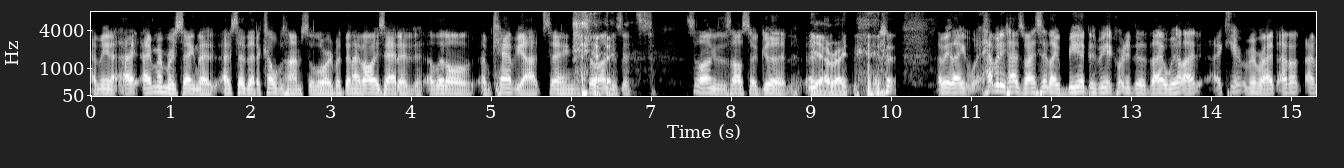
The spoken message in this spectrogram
I mean, I, I remember saying that. I've said that a couple times to the Lord, but then I've always added a little um, caveat saying, "So long as it's, so long as it's also good." Yeah, right. I mean, like, how many times have I said, like, "Be it to be according to Thy will"? I I can't remember. I I don't. I,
